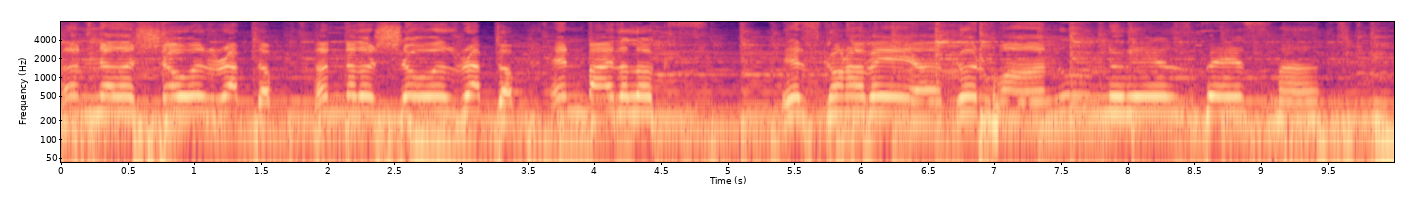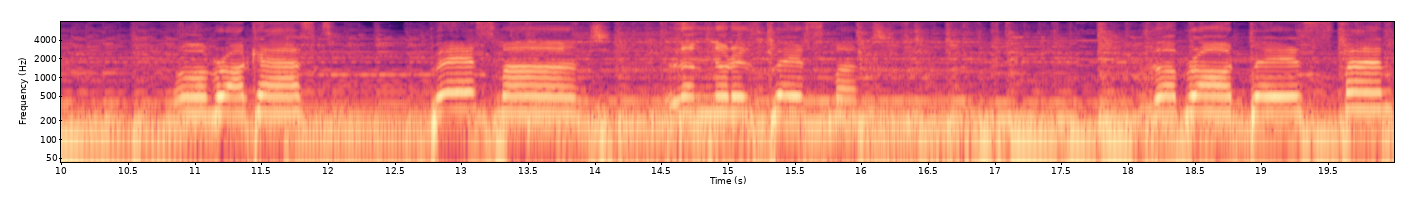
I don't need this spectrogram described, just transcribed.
Another show is wrapped up. Another show is wrapped up. And by the looks, it's gonna be a good one. Nudist basement. Broadcast basement. The nudist basement. The broad basement.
